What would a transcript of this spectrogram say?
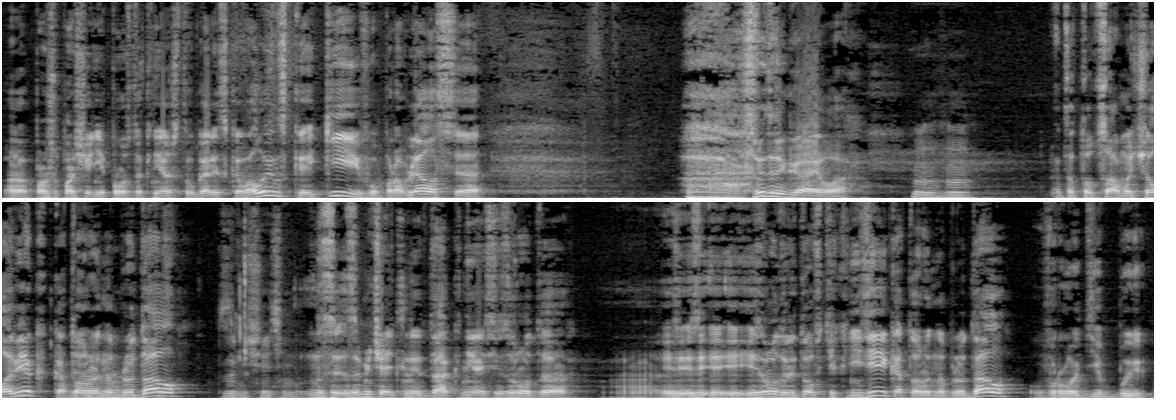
э, прошу прощения, просто княжество Галицко-Волынское, Киев управлялся а, Свидригайло. Мгм. Это тот самый человек, который Да-да. наблюдал Замечательно. з- замечательный, да, князь из рода э, из, из- из рода литовских князей, который наблюдал вроде бы,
